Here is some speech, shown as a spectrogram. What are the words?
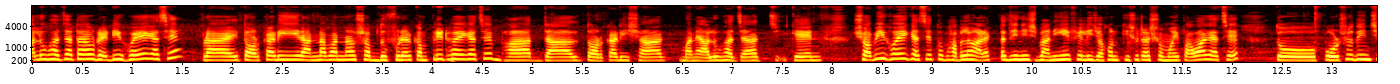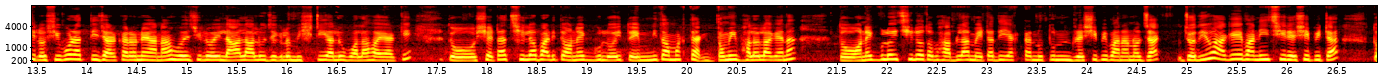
আলু ভাজাটাও রেডি হয়ে গেছে, প্রায় তরকারি রান্না বান্নাও সব দুপুরের কমপ্লিট হয়ে গেছে। ভাত, ডাল, তরকারি, শাক মানে আলু ভাজা, চিকেন, সবই হয়ে গেছে। তো ভাবলাম আরেকটা জিনিস বানিয়ে ফেলি, যখন কিছুটা সময় পাওয়া গেছে। তো পরশু দিন ছিল শিবরাত্রি, যার কারণে আনা হয়েছিল ওই লাল আলু, যেগুলো মিষ্টি আলু বলা হয় আর কি তো সেটা ছিল বাড়িতে অনেকগুলোই, তো এমনি তো আমার তো একদমই ভালো লাগে না। তো অনেকগুলোই ছিল, তো ভাবলাম এটা দিয়ে একটা নতুন রেসিপি বানানো যাক। যদিও আগে বানিয়েছি রেসিপিটা তো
